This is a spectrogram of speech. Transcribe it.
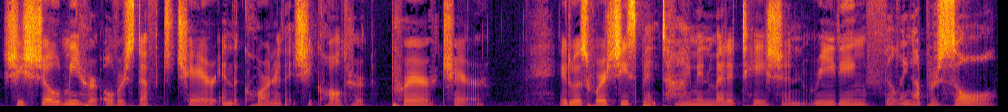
she showed me her overstuffed chair in the corner that she called her prayer chair. It was where she spent time in meditation, reading, filling up her soul.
